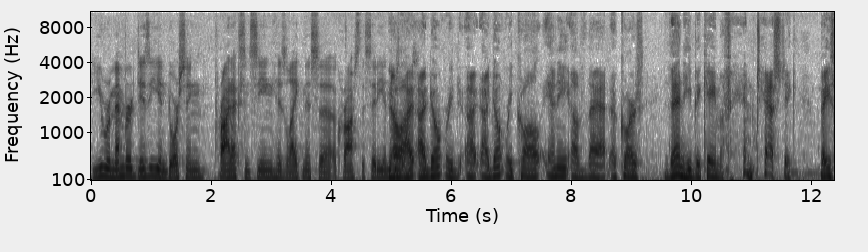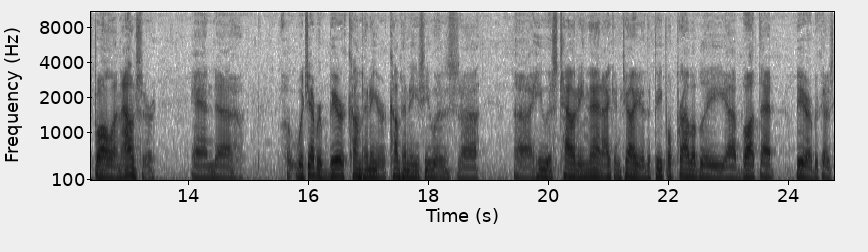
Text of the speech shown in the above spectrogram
Do you remember Dizzy endorsing products and seeing his likeness uh, across the city in no? I, I don't. Re- I, I don't recall any of that. Of course, then he became a fantastic baseball announcer, and uh, whichever beer company or companies he was uh, he was touting then, I can tell you the people probably uh, bought that beer because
